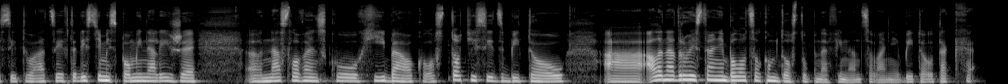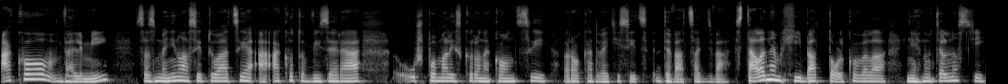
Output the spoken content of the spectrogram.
situácie. Vtedy ste mi spomínali, že e, na Slovensku chýba okolo 100 tisíc bytov, a, ale na druhej strane bolo celkom dostupné financovanie bytov. Tak ako veľmi sa zmenila situácia a ako to vyzerá už pomaly skoro na konci roka 2022? Stále nám chýba toľko veľa nehnuteľností?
